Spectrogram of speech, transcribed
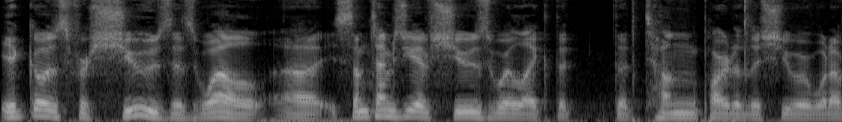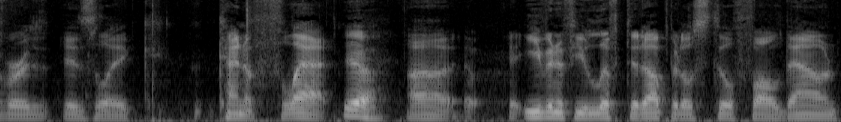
it goes for shoes as well. Uh, sometimes you have shoes where like the the tongue part of the shoe or whatever is, is like kind of flat. Yeah. Uh, even if you lift it up, it'll still fall down.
